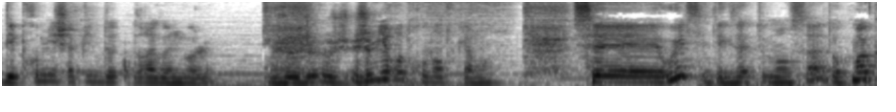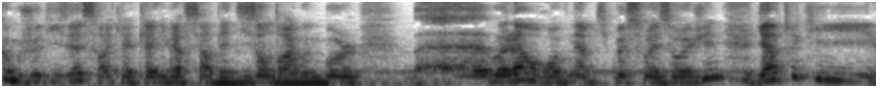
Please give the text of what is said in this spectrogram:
des premiers chapitres de Dragon Ball. Je, je, je, je m'y retrouve en tout cas moi. C'est oui, c'est exactement ça. Donc moi, comme je disais, c'est vrai qu'avec l'anniversaire des 10 ans de Dragon Ball, bah, voilà, on revenait un petit peu sur les origines. Il y a un truc qui,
